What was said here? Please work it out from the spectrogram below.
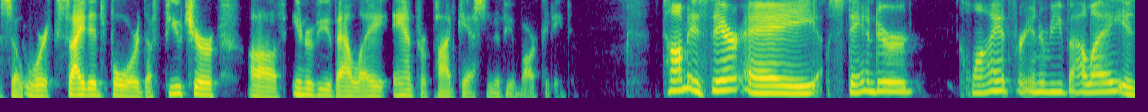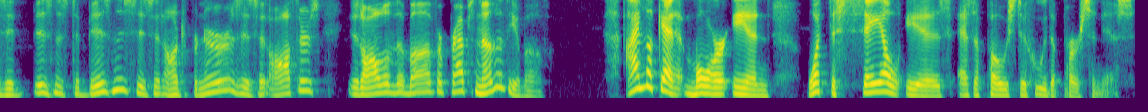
So we're excited for the future of Interview Valet and for podcast interview marketing. Tom, is there a standard client for Interview Valet? Is it business to business? Is it entrepreneurs? Is it authors? Is it all of the above or perhaps none of the above? I look at it more in what the sale is as opposed to who the person is,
